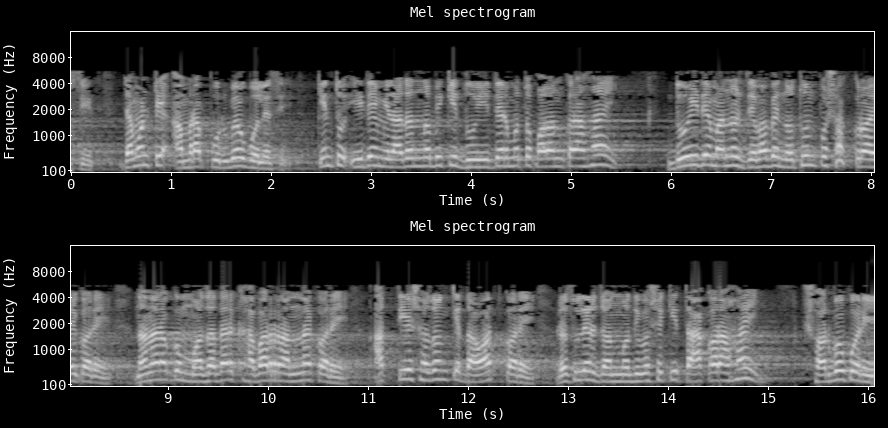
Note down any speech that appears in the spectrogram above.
উচিত, যেমনটি আমরা পূর্বেও বলেছি। কিন্তু ঈদে মিলাদন্নবী কি দুই ঈদের মতো পালন করা হয়? দুই ঈদে মানুষ যেভাবে নতুন পোশাক ক্রয় করে নানা রকম মজাদার খাবার রান্না করে আত্মীয় স্বজনকে দাওয়াত করে, রসুলের জন্মদিবসে কি তা করা হয়? সর্বোপরি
